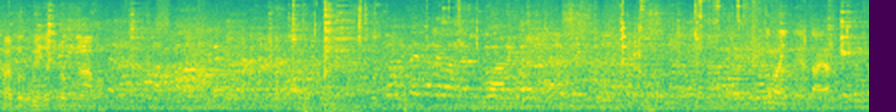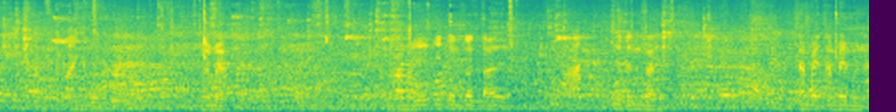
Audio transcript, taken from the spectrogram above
Mapag-wingot, vlog na ako. Kumain kaya tayo? Kumain na muna. Ano ba? Baka may itunggal tayo. Ha? Itunggal. Tambay-tambay muna.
